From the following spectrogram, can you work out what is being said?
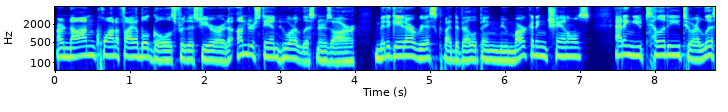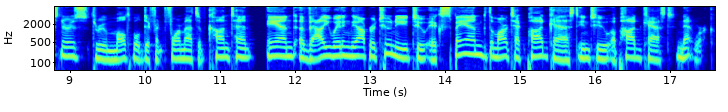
Our non quantifiable goals for this year are to understand who our listeners are, mitigate our risk by developing new marketing channels, adding utility to our listeners through multiple different formats of content, and evaluating the opportunity to expand the Martech podcast into a podcast network.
